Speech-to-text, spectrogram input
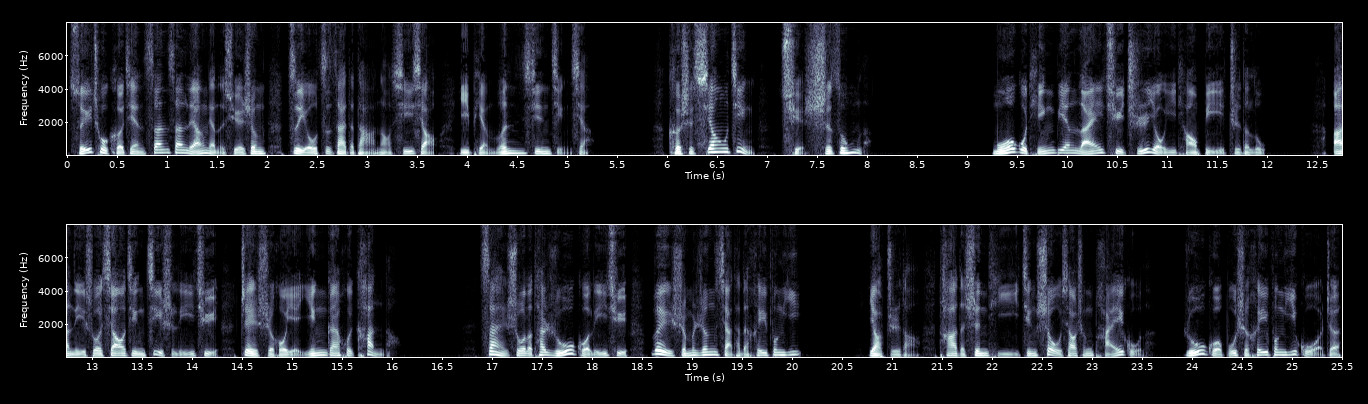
随处可见三三两两的学生自由自在的打闹嬉笑，一片温馨景象。可是萧静却失踪了。蘑菇亭边来去只有一条笔直的路，按理说萧静即使离去，这时候也应该会看到。再说了，他如果离去，为什么扔下他的黑风衣？要知道，他的身体已经瘦削成排骨了。如果不是黑风衣裹着，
